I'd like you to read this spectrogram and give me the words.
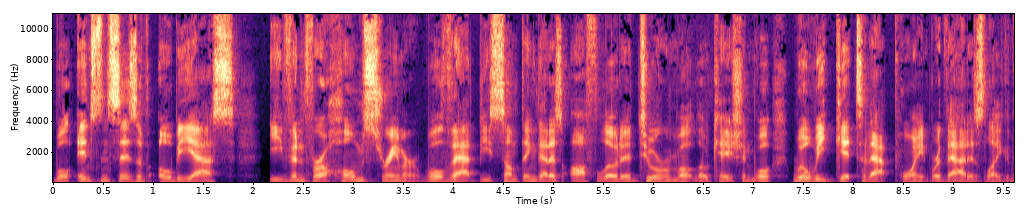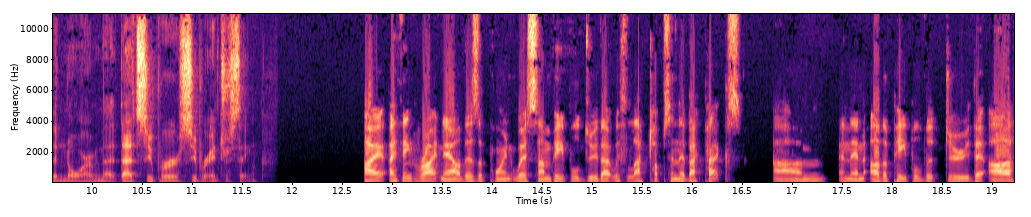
will instances of OBS, even for a home streamer, will that be something that is offloaded to a remote location? Will will we get to that point where that is like the norm? That that's super super interesting. I, I think right now there's a point where some people do that with laptops in their backpacks. Um, and then other people that do there are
